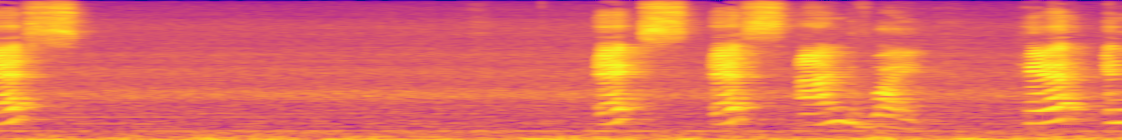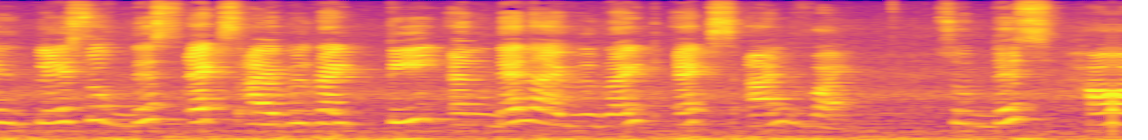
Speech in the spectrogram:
S, X, S and Y. Here in place of this X, I will write T and then I will write X and Y so this how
